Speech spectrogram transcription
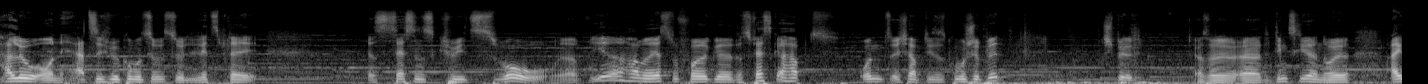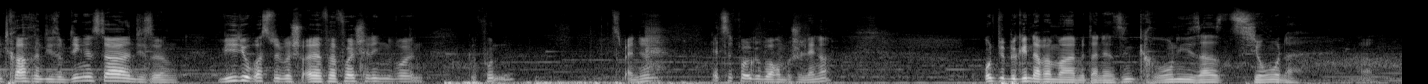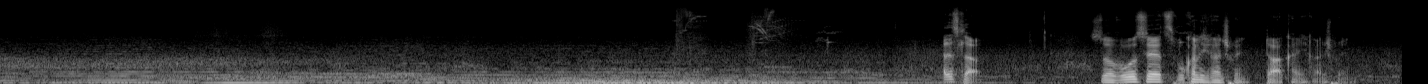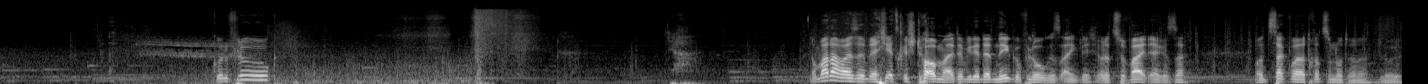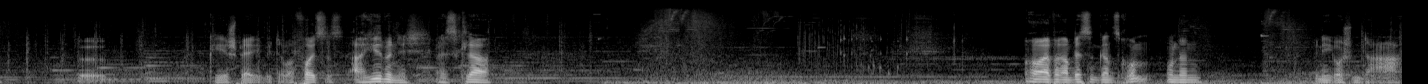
Hallo und herzlich willkommen zurück zu Let's Play Assassin's Creed 2. Ja, Wir haben in der letzten Folge das Fest gehabt und ich habe dieses komische Bild gespielt. Also äh, die Dings hier, neue Eintrag in diesem Ding ist da, in diesem Video, was wir äh, vervollständigen wollen, gefunden. Zum Ende. Letzte Folge war auch ein bisschen länger. Und wir beginnen aber mal mit einer Synchronisation. Alles klar. So, wo ist jetzt? Wo kann ich reinspringen? Da kann ich reinspringen. Guten Flug. Normalerweise wäre ich jetzt gestorben, Alter, wie der daneben geflogen ist eigentlich. Oder zu weit, eher gesagt. Und zack, war er trotzdem nur drin. Lol. Ähm. Okay, Sperrgebiet, aber vollstes. Ah, hier bin ich. Alles klar. Oh, einfach am besten ganz rum und dann bin ich auch schon da.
